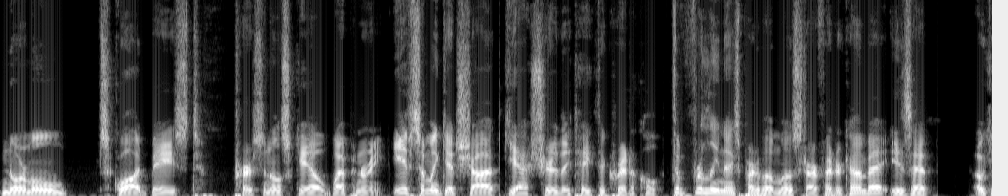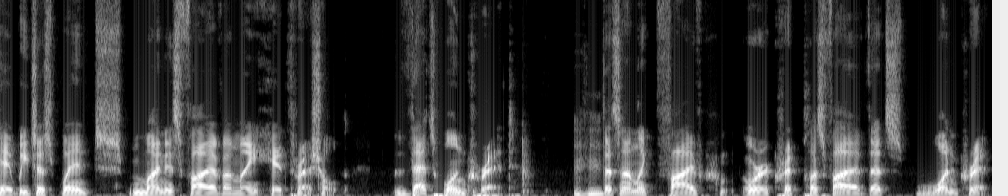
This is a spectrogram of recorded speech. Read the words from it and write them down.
normal squad based personal scale weaponry. If someone gets shot, yeah, sure, they take the critical. The really nice part about most Starfighter combat is that, okay, we just went minus five on my hit threshold. That's one crit. hmm That's not like five or a crit plus five. That's one crit.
